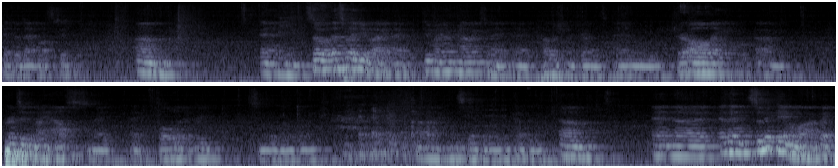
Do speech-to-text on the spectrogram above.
get those eyeballs too. Um, and so that's what I do. I, I do my own comics and I, and I publish my friends. And they're all like um, printed in my house, and I, I fold every single one of them. uh, and stamp the. Um, and uh, and then Submit came along. Like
